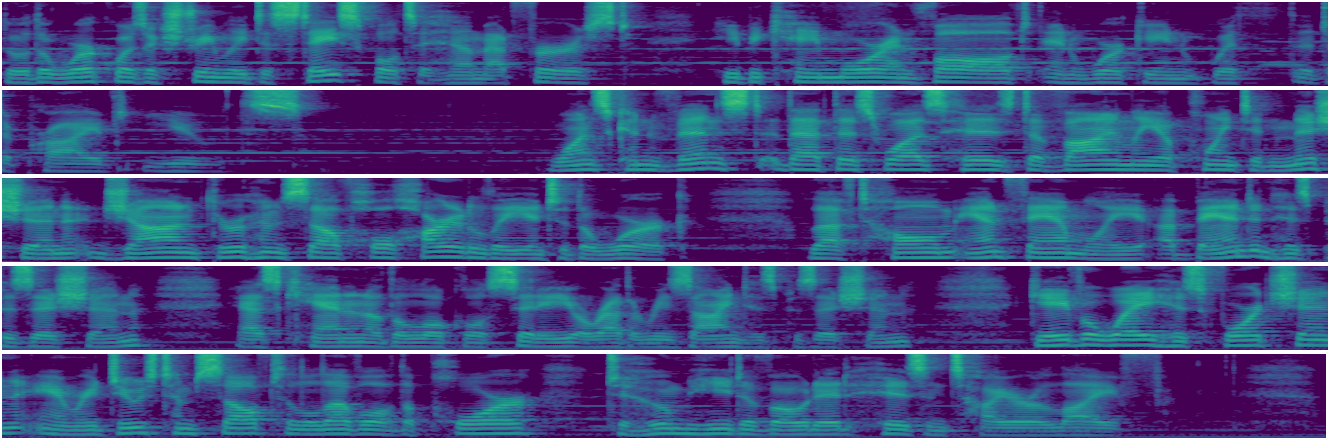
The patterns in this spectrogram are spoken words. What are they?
Though the work was extremely distasteful to him at first, he became more involved in working with the deprived youths. Once convinced that this was his divinely appointed mission, John threw himself wholeheartedly into the work, left home and family, abandoned his position as canon of the local city, or rather resigned his position, gave away his fortune, and reduced himself to the level of the poor to whom he devoted his entire life.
